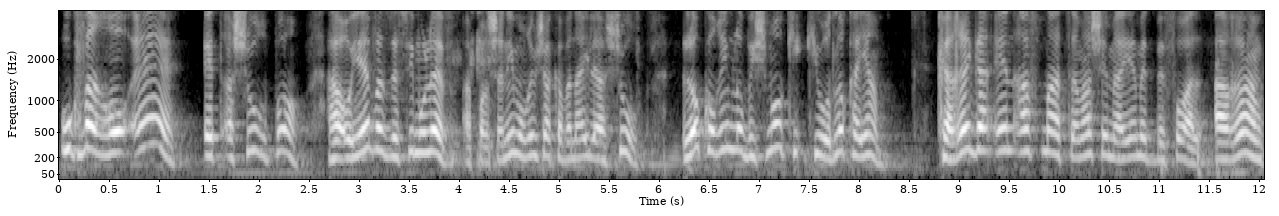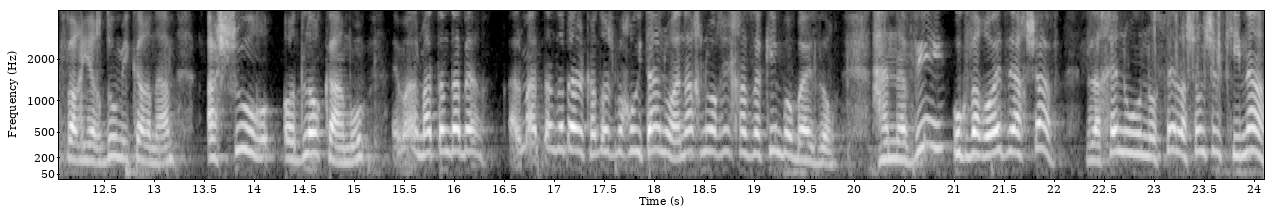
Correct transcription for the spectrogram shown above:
הוא כבר רואה את אשור פה. האויב הזה, שימו לב, הפרשנים אומרים שהכוונה היא לאשור. לא קוראים לו בשמו כי, כי הוא עוד לא קיים. כרגע אין אף מעצמה שמאיימת בפועל. ארם כבר ירדו מקרנם, אשור עוד לא קמו, על מה אתה מדבר? על מה אתה מדבר? הקדוש ברוך הוא איתנו, אנחנו הכי חזקים פה באזור. הנביא, הוא כבר רואה את זה עכשיו, ולכן הוא נושא לשון של קינה,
